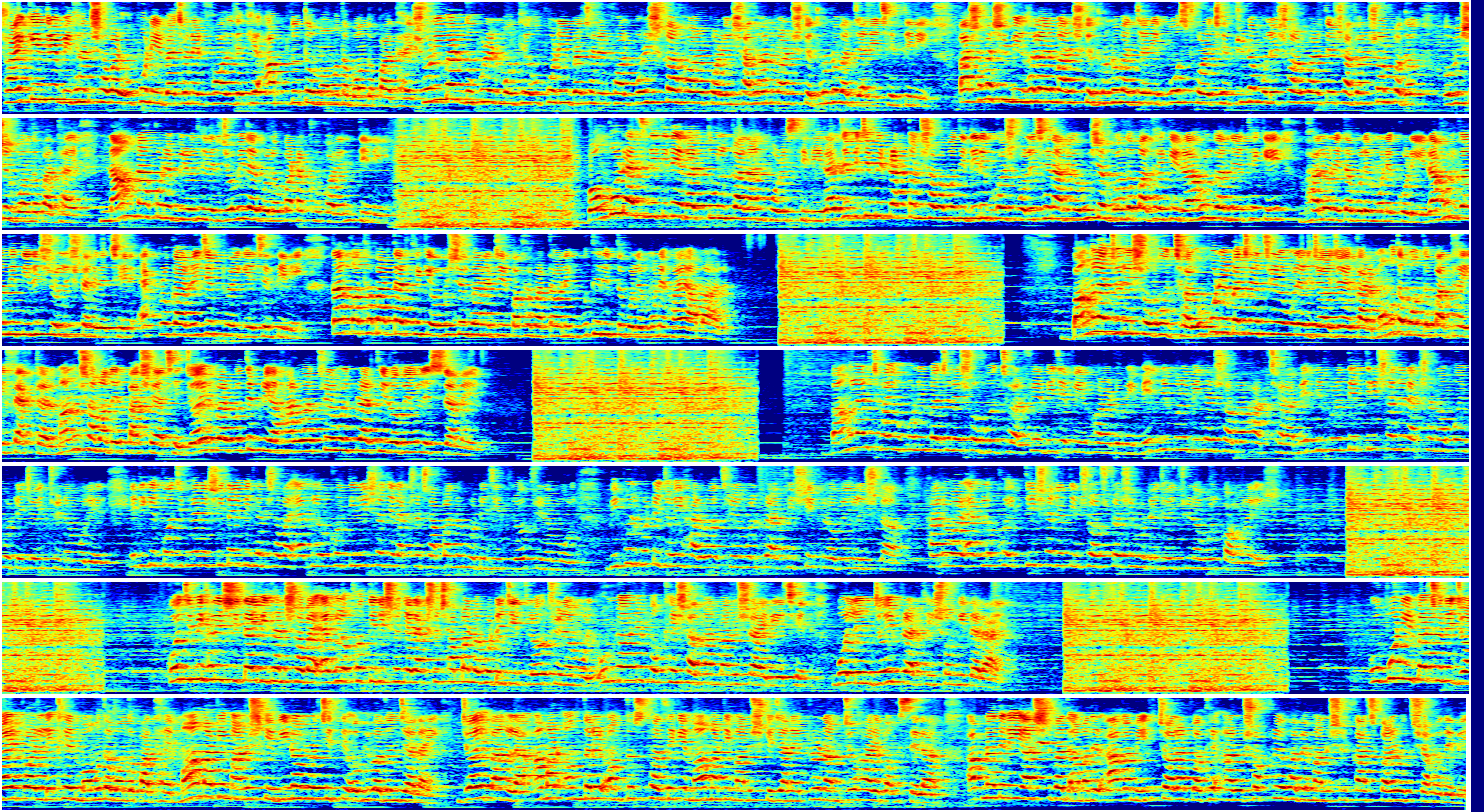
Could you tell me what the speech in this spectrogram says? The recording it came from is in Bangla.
ছয় কেন্দ্রে বিধানসভার উপনির্বাচনের ফল দেখে আপ্লুত মমতা বন্দ্যোপাধ্যায়। শনিবার দুপুরের মধ্যে উপনির্বাচনের ফল পরিষ্কার হওয়ার পরেই সাধারণ মানুষকে ধন্যবাদ জানিয়েছেন তিনি। পাশাপাশি মেঘালয়ের মানুষকে ধন্যবাদ জানিয়ে পোস্ট করেছেন তৃণমূলের সর্বভারতীয় সাধারণ সম্পাদক অভিষেক বন্দ্যোপাধ্যায়। নাম না করে বিরোধীদের জমিদার বলে কটাক্ষ করেন তিনি। বঙ্গ রাজনীতিতে এবার তুল কালাম পরিস্থিতি। রাজ্য বিজেপির প্রাক্তন সভাপতি দিলীপ ঘোষ বলেছেন, আমি অভিষেক বন্দ্যোপাধ্যায়কে রাহুল গান্ধীর থেকে ভালো নেতা বলে মনে করি। রাহুল গান্ধী তিরিশ চল্লিশটা হেরেছেন, এক প্রকার রিজেক্ট হয়ে গিয়েছেন তিনি। তার কথাবার্তার থেকে অভিষেক ব্যানার্জির কথাবার্তা অনেক বুদ্ধিদীপ্ত বলে মনে হয় আমার। বাংলা জুড়ে সবুজ ঝড়, উপনির্বাচনে তৃণমূলের জয় জয়কার, মমতা বন্দ্যোপাধ্যায় ফ্যাক্টর মানুষ আমাদের পাশে আছে। জয়ের বার প্রতিক্রিয়া হারোয়া তৃণমূল প্রার্থী রবিউল ইসলামের। উপনির্বাচনে সবুজ ঝড়, ফের বিজেপির ভরাডুবি মেদিনীপুরে বিধানসভা হাতছাড়া মেদিনীপুরে তেত্রিশ হাজার একশো নব্বই ভোটে জয়ী তৃণমূলের। এদিকে কোচবিহারে সিতাই বিধানসভা এক লক্ষ তিরিশ হাজার একশো ছাপান্ন ভোটে জিতল তৃণমূল। বিপুল ভোটে জয়ী হারোয়া তৃণমূল প্রার্থী শেখ রবিউল ইসলাম। হারোয়ার এক লক্ষ একত্রিশ হাজার তিনশো অষ্টআশি ভোটে জয়ী তৃণমূল কংগ্রেস। কোচবিহারের সিতাই বিধানসভায় এক লক্ষ তিরিশ হাজার একশো ছাপান্ন ভোটে জিতল তৃণমূল। উন্নয়নের পক্ষে সাধারণ মানুষ রায় দিয়েছেন, বললেন জয়ী প্রার্থী সঙ্গীতা রায়। উপনির্বাচনে জয়ের পর লিখলেন মমতা বন্দ্যোপাধ্যায়, মা মাটি মানুষকে বিনম্র চিত্তে অভিবাদন জানাই। জয় বাংলা, আমার অন্তরের অন্তঃস্থল থেকে মা মাটি মানুষকে জানাই প্রণাম, জোহার এবং সেলাম। আপনাদের এই আশীর্বাদ আমাদের আগামীর চলার পথে আরও সক্রিয়ভাবে মানুষের কাজ করার উৎসাহ দেবে।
